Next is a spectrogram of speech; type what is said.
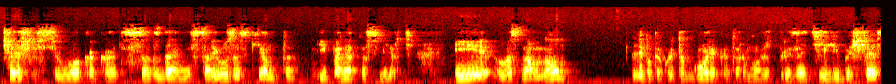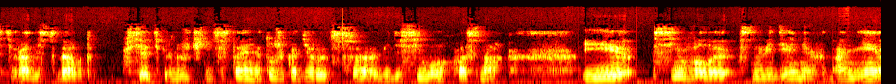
чаще всего какое-то создание союза с кем-то и, понятно, смерть. И в основном либо какое-то горе, которое может произойти, либо счастье, радость, да, вот все эти промежуточные состояния тоже кодируются в виде символов во снах. И символы в сновидениях, они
